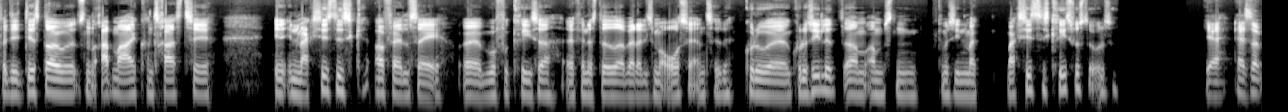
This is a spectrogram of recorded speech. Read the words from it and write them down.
fordi det står jo sådan ret meget i kontrast til en, en marxistisk opfattelse af, øh, hvorfor kriser øh, finder sted, og hvad der ligesom er årsagen til det. Kunne du, øh, kunne du sige lidt om, om sådan, kan man sige, en marxistisk krigsforståelse? Ja, altså,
